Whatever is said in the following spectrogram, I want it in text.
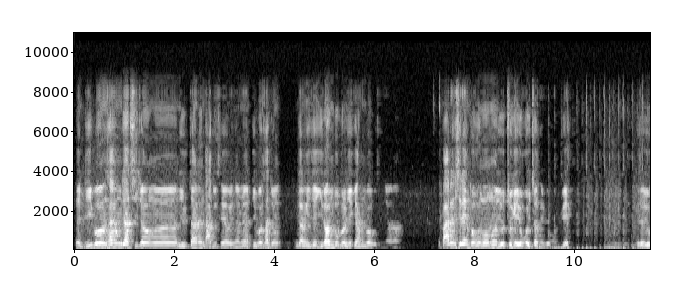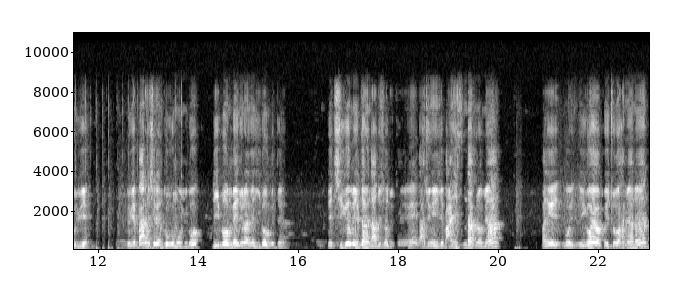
리본 사용자 지정은 일단은 놔두세요. 왜냐면 리본 사용자는 이제 이런 부분을 얘기하는 거거든요. 빠른 실행 도구 모음은 요쪽에 요거 있잖아요. 요거 위에. 그죠? 요 위에. 요게 빠른 실행 도구 모음이고 리본 메뉴라는 게 이거거든. 근데 지금 일단은 놔두셔도 돼. 나중에 이제 많이 쓴다 그러면 만약에 뭐 이거 해갖고 이쪽으로 하면은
